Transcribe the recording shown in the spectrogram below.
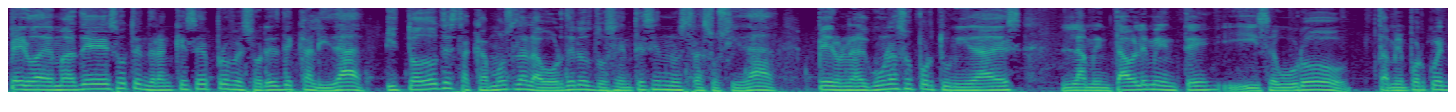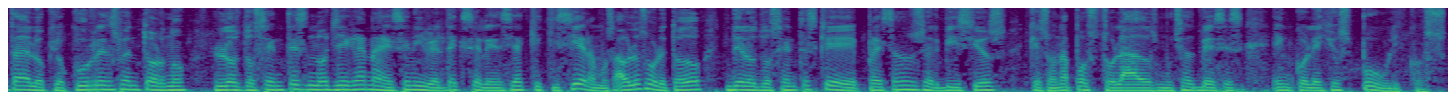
Pero además de eso tendrán que ser profesores de calidad y todos destacamos la labor de los docentes en nuestra sociedad, pero en algunas oportunidades, lamentablemente, y seguro también por cuenta de lo que ocurre en su entorno, los docentes no llegan a ese nivel de excelencia que quisiéramos. Hablo sobre todo de los docentes que prestan sus servicios, que son apostolados muchas veces en colegios públicos.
